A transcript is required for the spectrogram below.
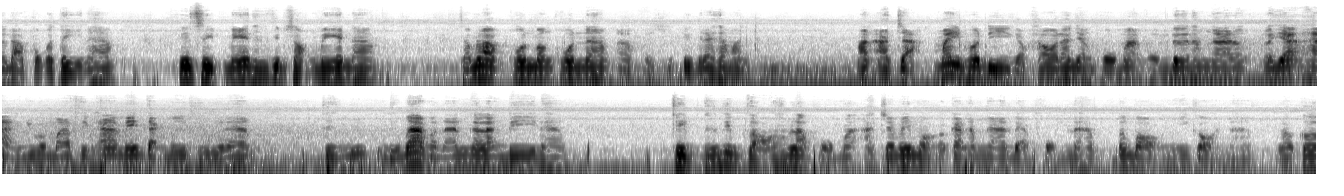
ระดับปกตินะครับ คือ 10 เมตรถึง 12 เมตรนะครับสำหรับคนบางคนนะครับอ่าปิดไม่ได้ทั้งมัน มันอาจจะไม่พอดีกับเขานะอย่างผมอะผมเดินทำงานระยะห่างอยู่ประมาณ 15 เมตรจากมือถือนะครับ ถึงหรือมากกว่านั้นกำลังดีนะครับ 10ถึง12สำหรับผมอะอาจจะไม่เหมาะกับการทำงานแบบผมนะครับ ต้องบอกอย่างนี้ก่อนนะครับ แล้วก็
